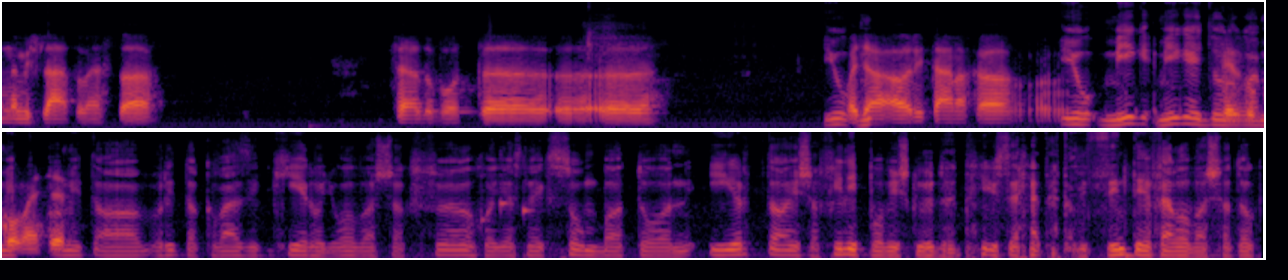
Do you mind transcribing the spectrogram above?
nem is látom ezt a feldobott ö, ö, Jó, vagy a, Ritának a Jó, még, még egy dolog, amit, kommentje. amit a Rita kvázi kér, hogy olvassak föl, hogy ezt még szombaton írta, és a Filippov is küldött egy üzenetet, amit szintén felolvashatok,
